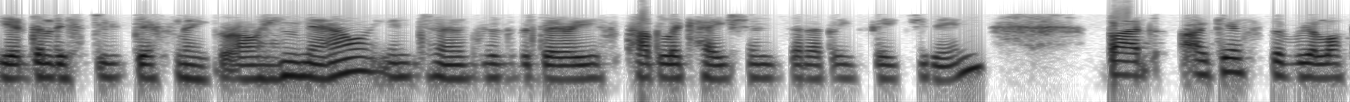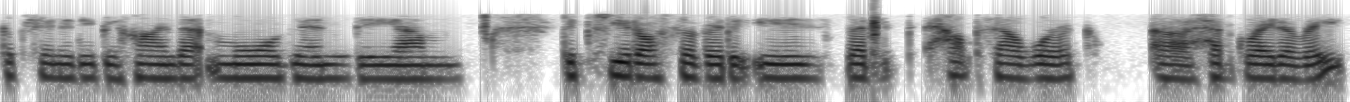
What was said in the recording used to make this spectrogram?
yeah, the list is definitely growing now in terms of the various publications that I've been featured in. But I guess the real opportunity behind that, more than the um, the kudos of it, is that it helps our work uh, have greater reach,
